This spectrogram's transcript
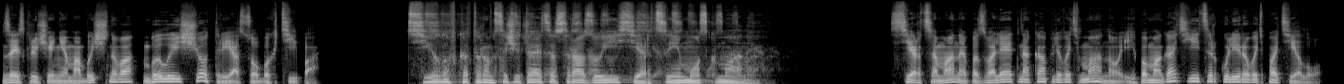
За исключением обычного, было еще три особых типа. Тело, в котором сочетается сразу и сердце, и мозг маны. Сердце маны позволяет накапливать ману и помогать ей циркулировать по телу.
